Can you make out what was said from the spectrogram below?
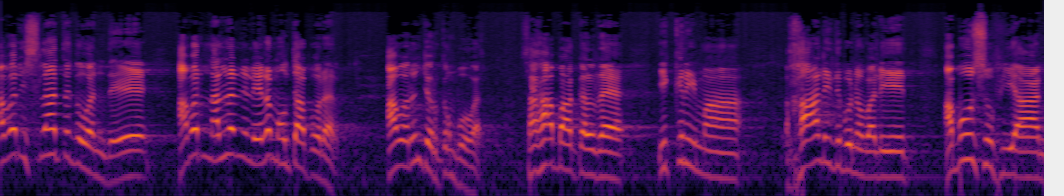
அவர் இஸ்லாத்துக்கு வந்து அவர் நல்ல நிலையில் மௌத்தா போகிறார் அவரும் சொர்க்கம் போவார். சஹாபாக்கள்ற இக்ரிமா ஹாலிதுபுன வலீத் அபு சுஃபியான்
